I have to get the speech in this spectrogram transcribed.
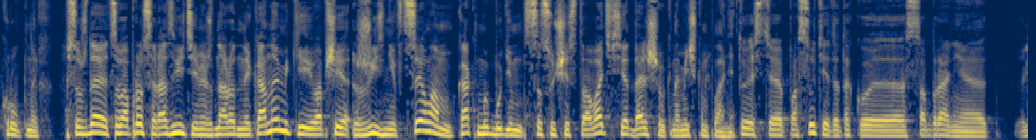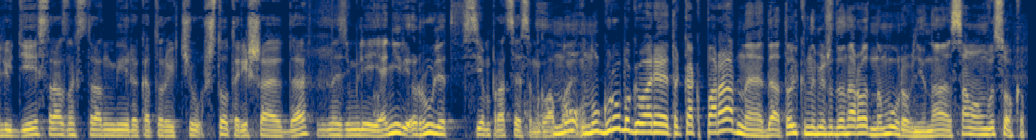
крупных. Обсуждаются вопросы развития международной экономики и вообще жизни в целом, как мы будем сосуществовать все дальше в экономическом плане. То есть, э, по сути, это такое собрание людей с разных стран мира, которые что-то решают, да, на Земле, и они рулят всем процессом глобально. Ну, ну, грубо говоря, это как парадная, да, только на международном уровне, на самом высоком.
